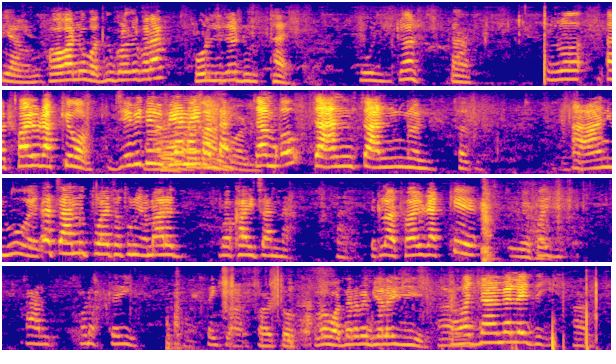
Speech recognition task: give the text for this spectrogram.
ત્યાં હવાનું વધુ ગણો ખરા સોળ લીટર દૂધ થાય. Full litre? હા. અઠવાડિયું રાખ્યો જેવી તેવી ભે નહીં કહું ચાન ચાન નહીં થતું. આની હું હોય? ચાનું તોય થતું નહીં. અમારે વખાય ચાન. ના એટલે અઠવાડિયું રાખીએ. પછી સારું. થોડો કરીએ. પૈસા તો. અમે બે લઈ જઈએ. વજના અમે લઈ જઈએ. સારું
